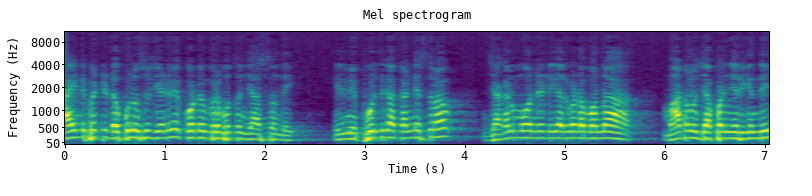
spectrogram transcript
ఆయన్ని పెట్టి డబ్బులు వసూలు చేయడమే కూటమి ప్రభుత్వం చేస్తుంది. ఇది మేము పూర్తిగా ఖండిస్తున్నాం. జగన్మోహన్ రెడ్డి గారు కూడా మొన్న మాటలు చెప్పడం జరిగింది.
